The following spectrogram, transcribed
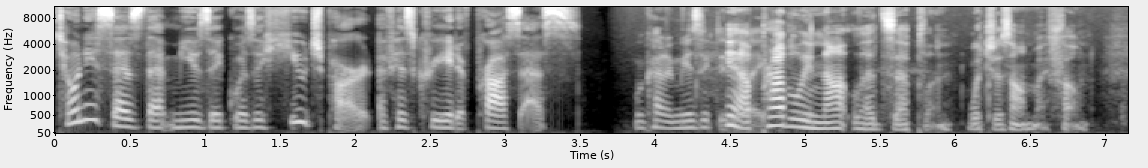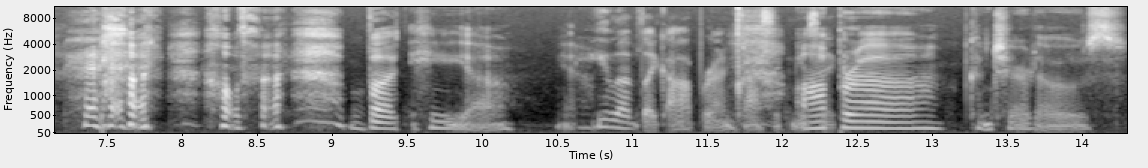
Tony says that music was a huge part of his creative process. What kind of music did yeah, you like? probably not Led Zeppelin, which is on my phone. but, but he uh, Yeah. He loved like opera and classic music. Opera, concertos.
